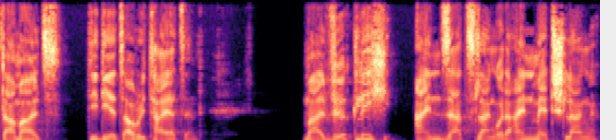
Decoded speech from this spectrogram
damals, die, die jetzt auch retired sind, mal wirklich einen Satz lang oder ein Match lang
